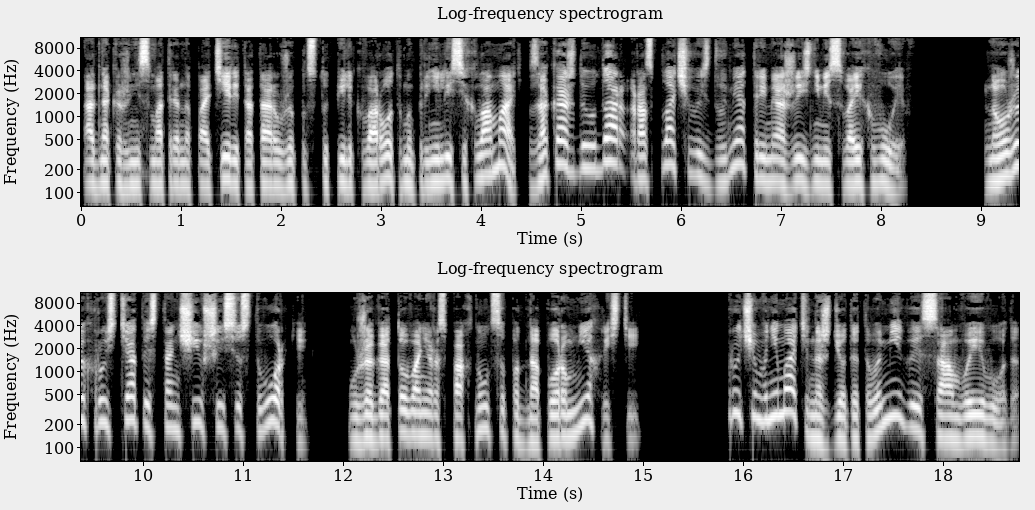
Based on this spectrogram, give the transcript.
Однако же, несмотря на потери, татары уже подступили к воротам и принялись их ломать, за каждый удар расплачиваясь двумя-тремя жизнями своих воев. Но уже хрустят истончившиеся створки, уже готовы они распахнуться под напором нехристей. Впрочем, внимательно ждет этого мига и сам воевода.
